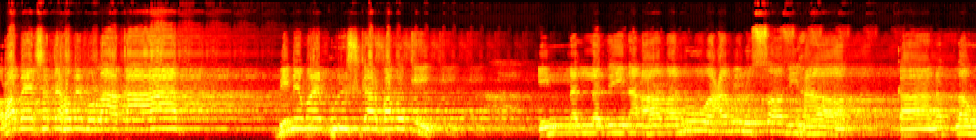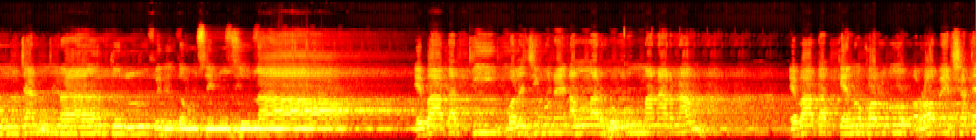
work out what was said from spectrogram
রবের সাথে হবে মোলাকাত। বিনিময়ে পুরস্কার পাবো কি? কানাত লাহুম জান্নাতুল ফিরদাউসি নুজুলা। এবাদত কি বলে জীবনে আল্লাহর হুকুম মানার নাম? এবাদত কেন করব? রবের সাথে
